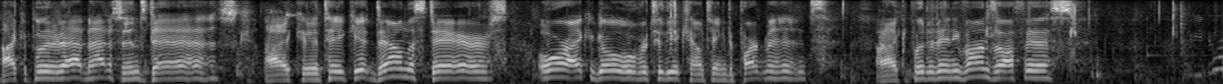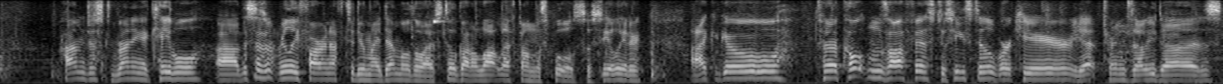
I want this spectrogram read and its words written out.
I could put it at Madison's desk. I could take it down the stairs. Or I could go over to the accounting department. I could put it in Yvonne's office. What are you doing? I'm just running a cable. Uh, this isn't really far enough to do my demo though. I've still got a lot left on the spools, so see you later. I could go to Colton's office. Does he still work here? Yeah, turns out he does.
